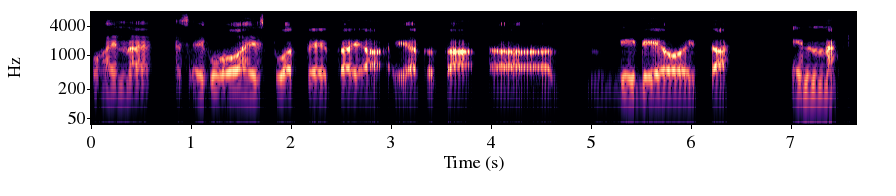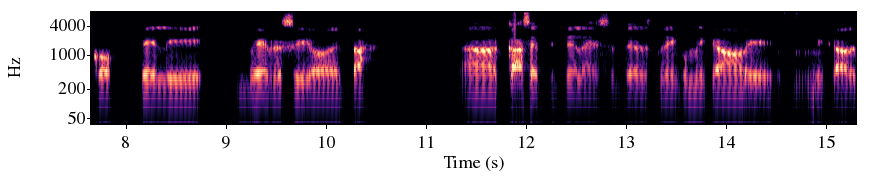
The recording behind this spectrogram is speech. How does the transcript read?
ohenna, ei kun oheistuotteita ja, ja tota, ää, videoita, ennakkopeliversioita, kasettipeleissä tietysti, niin kuin mikä oli, mikä oli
